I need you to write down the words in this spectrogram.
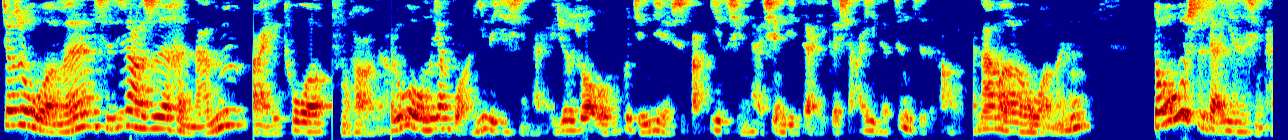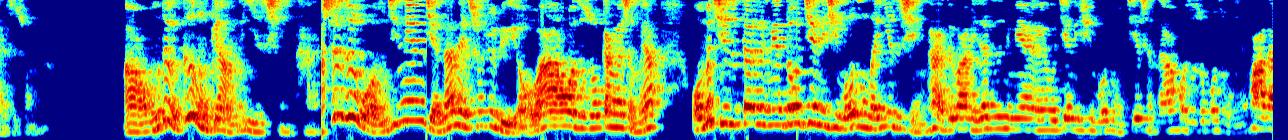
就是我们实际上是很难摆脱符号的。如果我们讲广义的意识形态，也就是说，我们不仅仅是把意识形态限定在一个狭义的政治的范围，那么我们都是在意识形态之中。啊，我们都有各种各样的意识形态，甚至我们今天简单的出去旅游啊，或者说干个什么呀，我们其实在这里面都建立起某种的意识形态，对吧？你在这里面，我建立起某种阶层啊，或者说某种文化的，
